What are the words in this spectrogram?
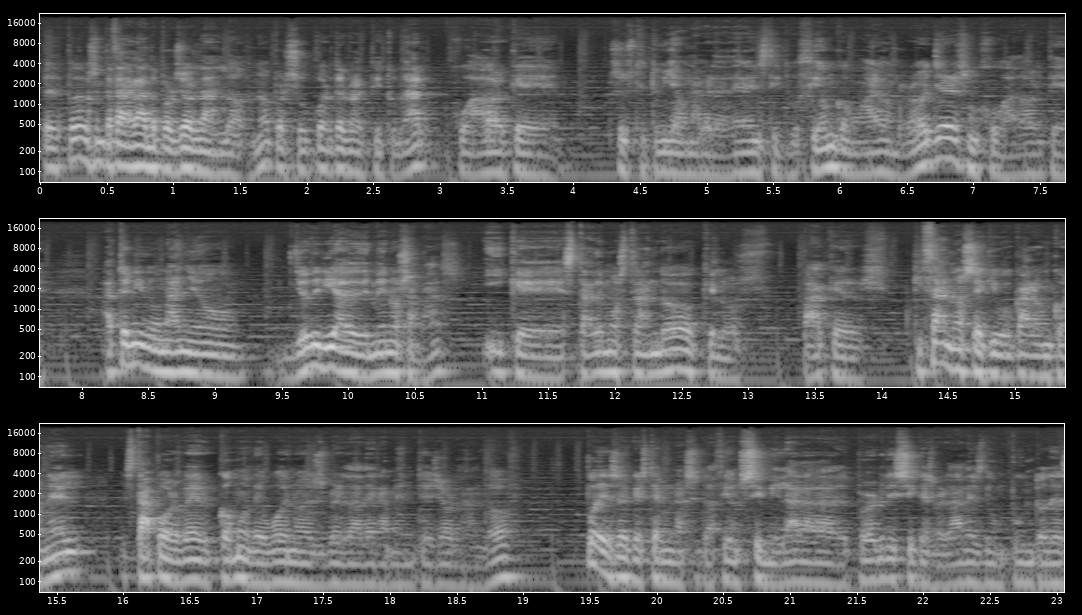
Pues podemos empezar hablando por Jordan Love, ¿no? por su quarterback titular, jugador que sustituye a una verdadera institución como Aaron Rodgers, un jugador que ha tenido un año, yo diría, de menos a más y que está demostrando que los Packers quizá no se equivocaron con él. Está por ver cómo de bueno es verdaderamente Jordan Love. Puede ser que esté en una situación similar a la de Purdy, sí que es verdad, desde un punto de,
